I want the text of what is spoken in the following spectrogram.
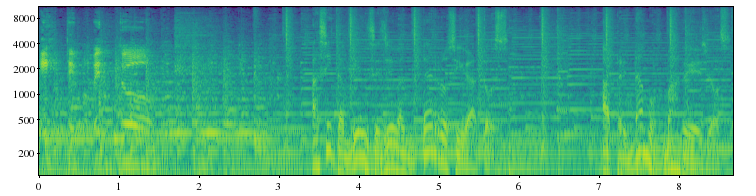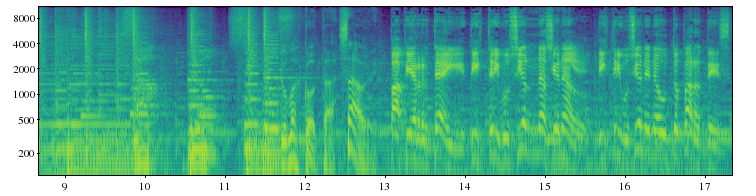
este momento. Así también se llevan perros y gatos. Aprendamos más de ellos. Tu mascota sabe. Papiertei, distribución nacional, distribución en autopartes,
